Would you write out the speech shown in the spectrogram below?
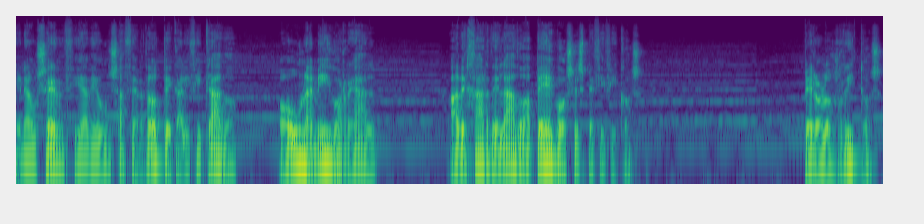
en ausencia de un sacerdote calificado o un amigo real, a dejar de lado apegos específicos. Pero los ritos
